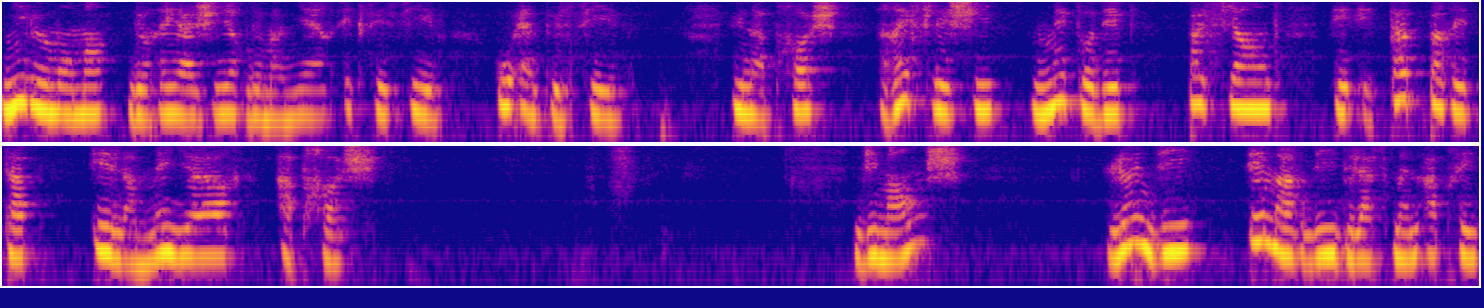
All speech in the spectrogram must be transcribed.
ni le moment de réagir de manière excessive ou impulsive. Une approche réfléchie, méthodique, patiente et étape par étape est la meilleure approche. Dimanche, lundi et mardi de la semaine après,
